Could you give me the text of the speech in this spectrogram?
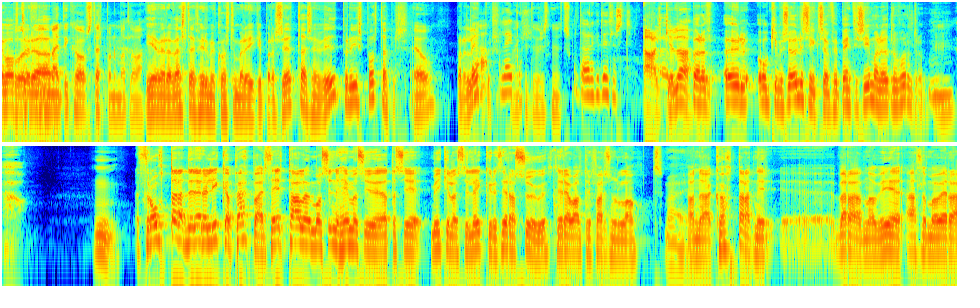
hef og oft voru verið fín að ég hef verið að veltaði fyrir mig hvort það maður ekki bara að setja sem viðburð í sportaflis já, bara leikur. ja, það Leikur, getur verið snuð sko. þetta var ekkert villust algjörlega. Bara ókipis auðlýsing sem fyrir beint í síman í öllum fóreldrum Þróttararnir eru líka peppaðir, þeir tala um á sinni heimasíðu að þetta sé mikilvægsti leikur í þeirra sögu, þeir hafa aldrei farið svona langt. Nei. þannig að köttararnir uh, verða þarna við ætlum að vera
